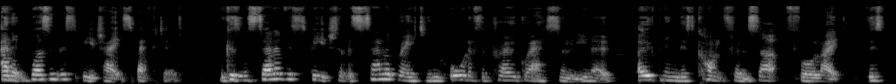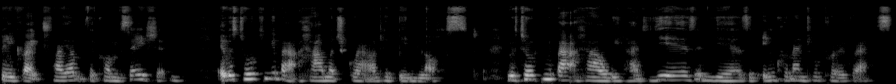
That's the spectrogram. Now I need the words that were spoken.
And it wasn't the speech I expected. Because instead of a speech that was celebrating all of the progress and, you know, opening this conference up for like this big, like triumphant conversation, it was talking about how much ground had been lost. It was talking about how we had years and years of incremental progress.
